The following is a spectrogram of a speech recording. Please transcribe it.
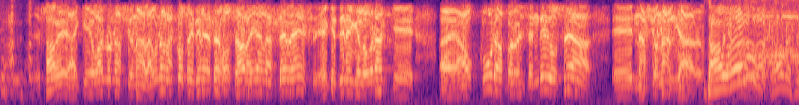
Eso Ah. es, hay que llevarlo nacional. Una de las cosas que tiene que hacer José ahora ya en la CBS es que tiene que lograr que eh, a oscura pero encendido sea eh, nacional ya. está bueno. Claro que sí.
